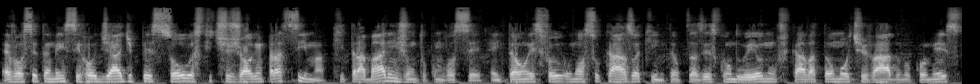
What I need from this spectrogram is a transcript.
é você também se rodear de pessoas que te joguem para cima, que trabalhem junto com você. Então esse foi o nosso caso aqui. Então, às vezes quando eu não ficava tão motivado no começo,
